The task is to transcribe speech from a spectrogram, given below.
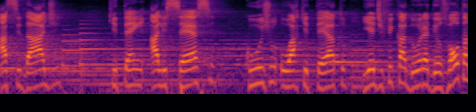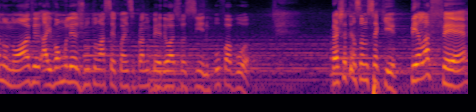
a cidade que tem alicerce, cujo o arquiteto e edificador é Deus. Volta no 9, aí vamos ler junto na sequência para não perder o raciocínio, por favor. Preste atenção nisso aqui. Pela fé,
